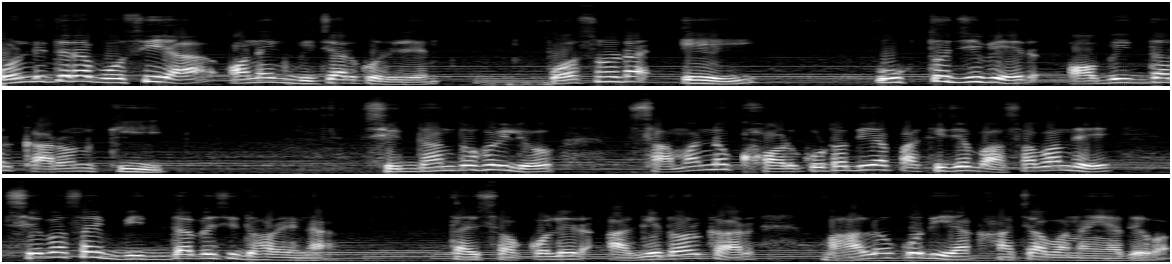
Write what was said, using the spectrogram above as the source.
পণ্ডিতেরা বসিয়া অনেক বিচার করিলেন। প্রশ্নটা এই, উক্ত জীবের অবিদ্যার কারণ কি? সিদ্ধান্ত হইল, সামান্য খড়কুটা দিয়া পাখি যে বাসা বাঁধে, সে বাসায় বিদ্যা বেশি ধরে না। তাই সকলের আগে দরকার ভালো করিয়া খাঁচা বানাইয়া দেওয়া।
